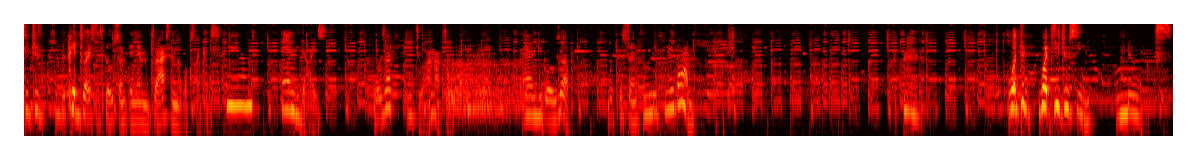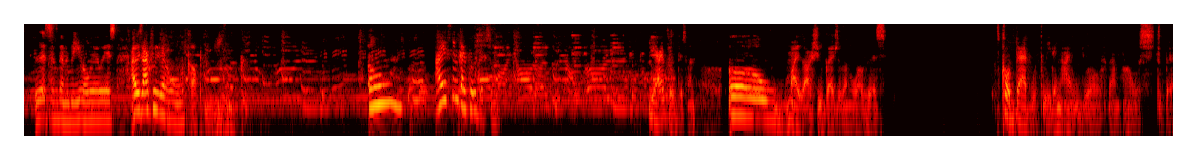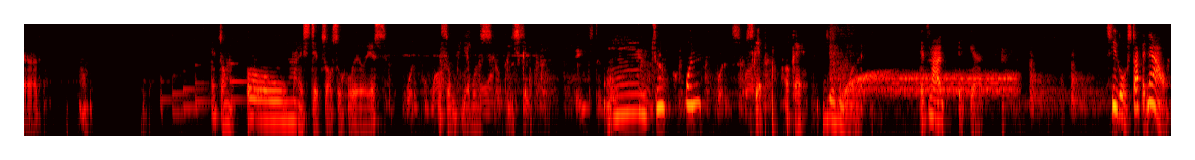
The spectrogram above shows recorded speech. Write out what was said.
Teacher, the kid tries to throw something in the trash and it looks like his hand, and he dies. Was that teacher? I'm not sure. And he blows up with the strength of a nuclear bomb. what did what did you see? Nukes. This is gonna be hilarious. I was actually gonna look up nuke. Oh, I think I've heard this one. Yeah, I've heard this one. Oh my gosh, you guys are gonna love this. It's called Bad Lip Reading. I love them. I was too bad. Um, It's on. Oh, my stick's also hilarious. This will be able to skip. And two, one, skip. Okay, you're gonna love it. It's not it yet. Seagull, stop it now.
